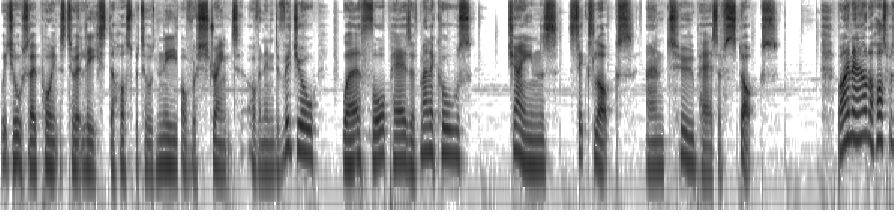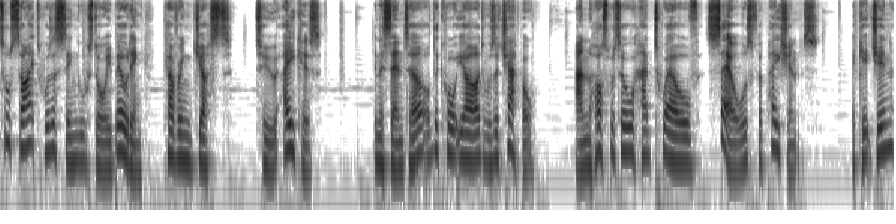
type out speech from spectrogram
which also points to at least the hospital's need of restraint of an individual, were four pairs of manacles, chains, six locks, and two pairs of stocks. By now, the hospital site was a single story building covering just two acres. In the centre of the courtyard was a chapel, and the hospital had 12 cells for patients, a kitchen,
